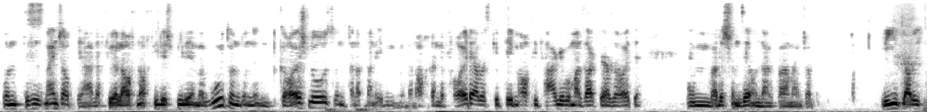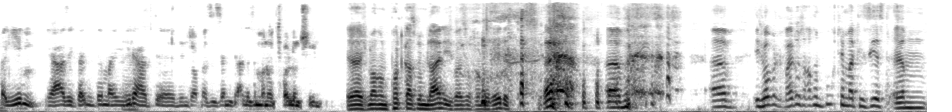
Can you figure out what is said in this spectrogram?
Und das ist mein Job. Ja, dafür laufen auch viele Spiele immer gut und, und, und geräuschlos und dann hat man eben dann auch eine Freude. Aber es gibt eben auch die Tage, wo man sagt, ja, also heute ähm, war das schon sehr undankbar, mein Job. Wie, glaube ich, bei jedem. Ja, also ich denke mal, jeder hat äh, den Job. Also es ist ja nicht alles immer nur toll und schön. Ja, ich mache einen Podcast mit dem Leini, ich weiß, wovon du redest. ähm, ähm, ich hoffe, weil du es auch im Buch thematisierst, ähm,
